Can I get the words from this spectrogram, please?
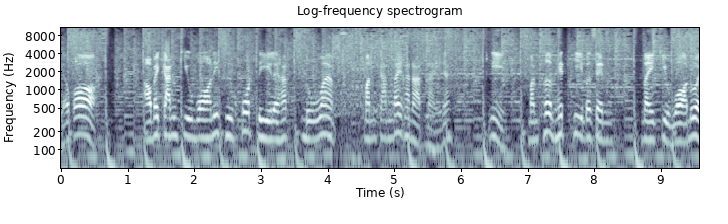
แล้วก็เอาไปกันกิววอลนี่คือโคตรดีเลยครับ ดูว่ามันกันได้ขนาดไหนนะ นี่มันเพิ่ม HP เปอร์เซ็นต์ในกิววอลด้วย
